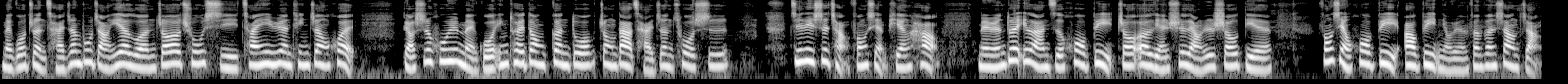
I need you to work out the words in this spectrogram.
美国准财政部长耶伦周二出席参议院听证会，表示呼吁美国应推动更多重大财政措施。激励市场风险偏好，美元兑一篮子货币周二连续两日收跌，风险货币澳币、纽元纷纷上涨。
